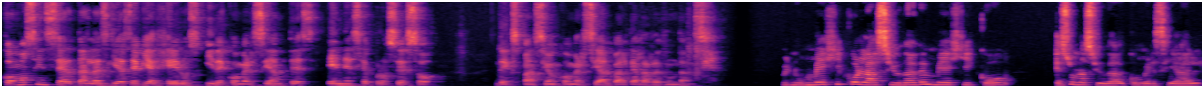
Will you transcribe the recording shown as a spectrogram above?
cómo se insertan las guías de viajeros y de comerciantes en ese proceso de expansión comercial, valga la redundancia. Bueno, México, la Ciudad de México es una ciudad comercial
